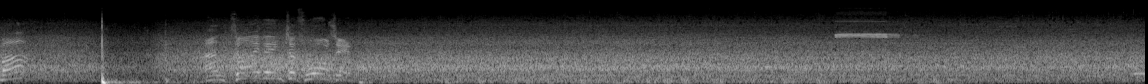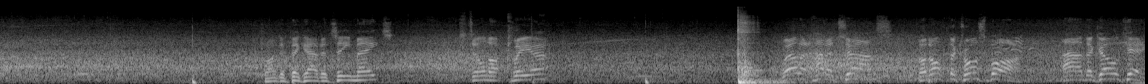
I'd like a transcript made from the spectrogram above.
Benzema. And diving to thwart him. Trying to pick out a teammate. Still not clear. Well, it had a chance, but off the crossbar. And a goal kick.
